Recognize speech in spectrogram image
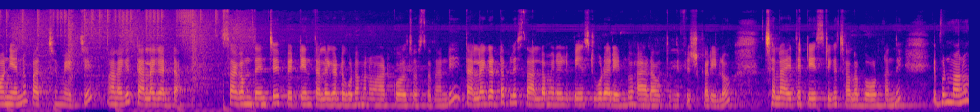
ఆనియన్ పచ్చిమిర్చి అలాగే తెల్లగడ్డ సగం దంచి పెట్టిన తెల్లగడ్డ కూడా మనం వాడుకోవాల్సి వస్తుందండి. తెల్లగడ్డ ప్లస్ అల్లం వెల్లుల్లి పేస్ట్ కూడా రెండు యాడ్ అవుతుంది ఫిష్ కర్రీలో. చాలా అయితే టేస్టీగా చాలా బాగుంటుంది. ఇప్పుడు మనం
